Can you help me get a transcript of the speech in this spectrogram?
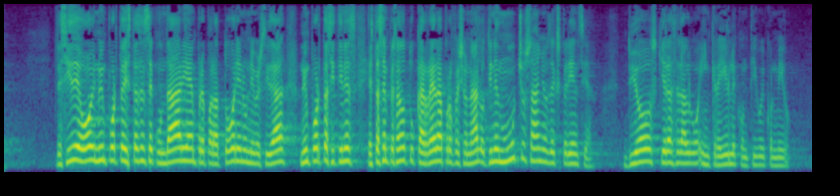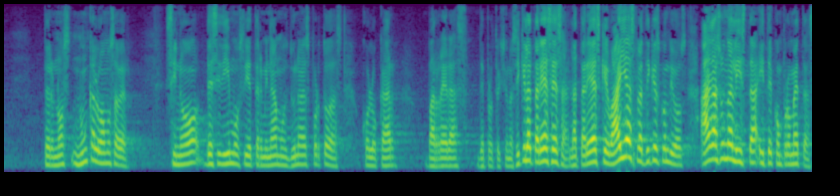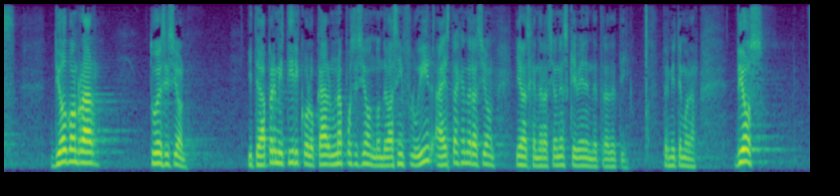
Decide hoy, no importa si estás en secundaria, en preparatoria, en universidad, no importa si tienes, estás empezando tu carrera profesional o tienes muchos años de experiencia. Dios quiere hacer algo increíble contigo y conmigo. Pero nunca lo vamos a ver si no decidimos y determinamos de una vez por todas colocar barreras de protección. Así que la tarea es esa, la tarea es que vayas, platiques con Dios, hagas una lista y te comprometas. Dios va a honrar tu decisión y te va a permitir y colocar en una posición donde vas a influir a esta generación y a las generaciones que vienen detrás de ti. Permíteme orar. Dios,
